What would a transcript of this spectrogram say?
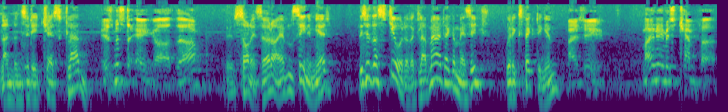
London City Chess Club. Is Mr. Agard there? Sorry, sir, I haven't seen him yet. This is the steward of the club. May I take a message? We're expecting him. I see. My name is Chamfer.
